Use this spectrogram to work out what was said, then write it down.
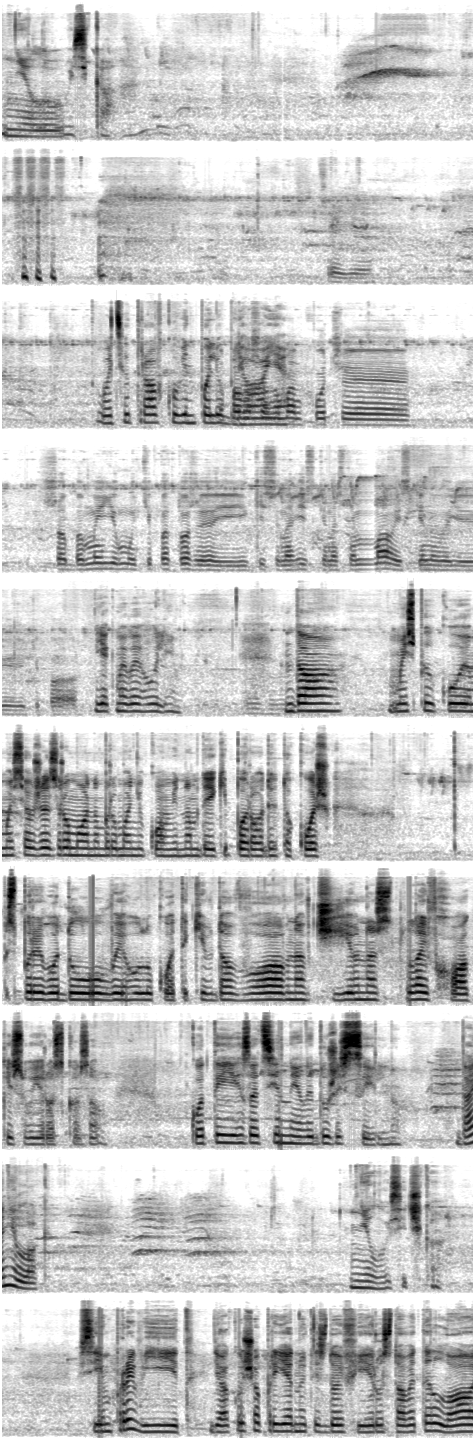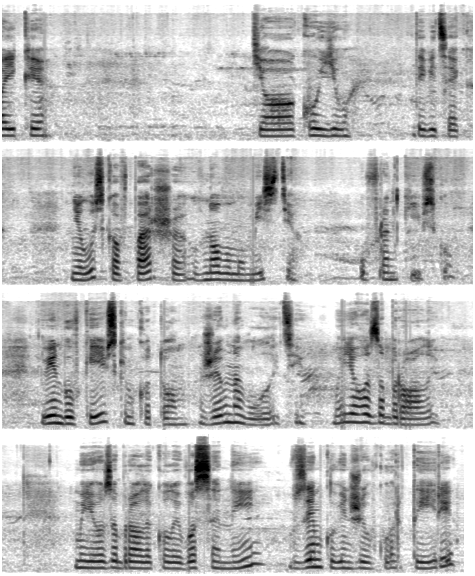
Нілуська. Це є. Оцю травку він Напевно, що полюбляє. Роман хоче, щоб ми йому типа, теж якісь нарізки наснімали і скинули, типа. Як ми вигулюємо. мгм. Да, ми спілкуємося вже з Романом Романюком. Він нам деякі поради також з приводу вигулу котиків давав, навчив нас, лайфхаки свої розказав. Коти їх зацінили дуже сильно. Да, Нілак? Нілосічка. Всім привіт! Дякую, що приєднуєтесь до ефіру, ставите лайки. Дякую. Дивіться, як Нілуська вперше в новому місті у Франківську. Він був київським котом, жив на вулиці. Ми його забрали. Ми його забрали коли восени. Взимку він жив в квартирі.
